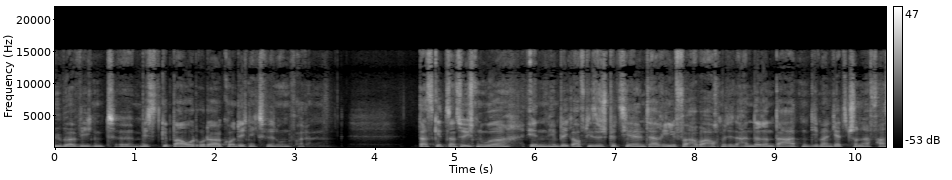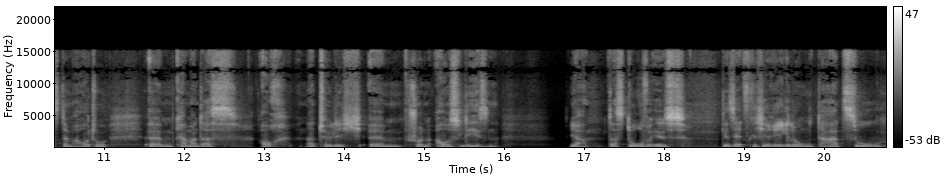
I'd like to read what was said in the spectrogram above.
überwiegend äh, Mist gebaut oder konnte ich nichts für den Unfall. Das gibt es natürlich nur im Hinblick auf diese speziellen Tarife, aber auch mit den anderen Daten, die man jetzt schon erfasst im Auto, ähm, kann man das auch natürlich ähm, schon auslesen. Ja, das Doofe ist, gesetzliche Regelungen dazu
